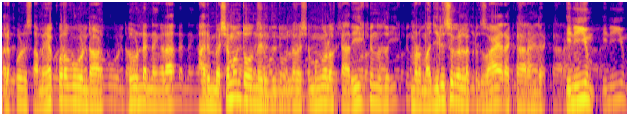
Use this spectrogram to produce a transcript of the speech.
പലപ്പോഴും സമയക്കുറവ് കൊണ്ടാണ്. അതുകൊണ്ട് തന്നെ നിങ്ങളെ ആരും വിഷമം തോന്നരുത്. നിങ്ങളുടെ വിഷമങ്ങളൊക്കെ അറിയിക്കുന്നത് നമ്മുടെ മജിലിസുകളിലൊക്കെ ദ്വായറക്കാറുണ്ട് ഇനിയും ഇനിയും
